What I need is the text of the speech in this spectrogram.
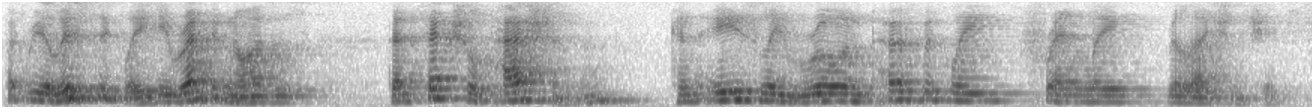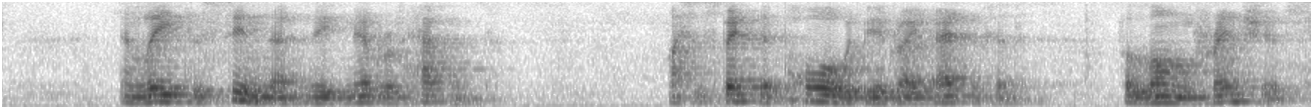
But realistically, he recognises that sexual passion can easily ruin perfectly friendly relationships and lead to sin that need never have happened. I suspect that Paul would be a great advocate for long friendships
